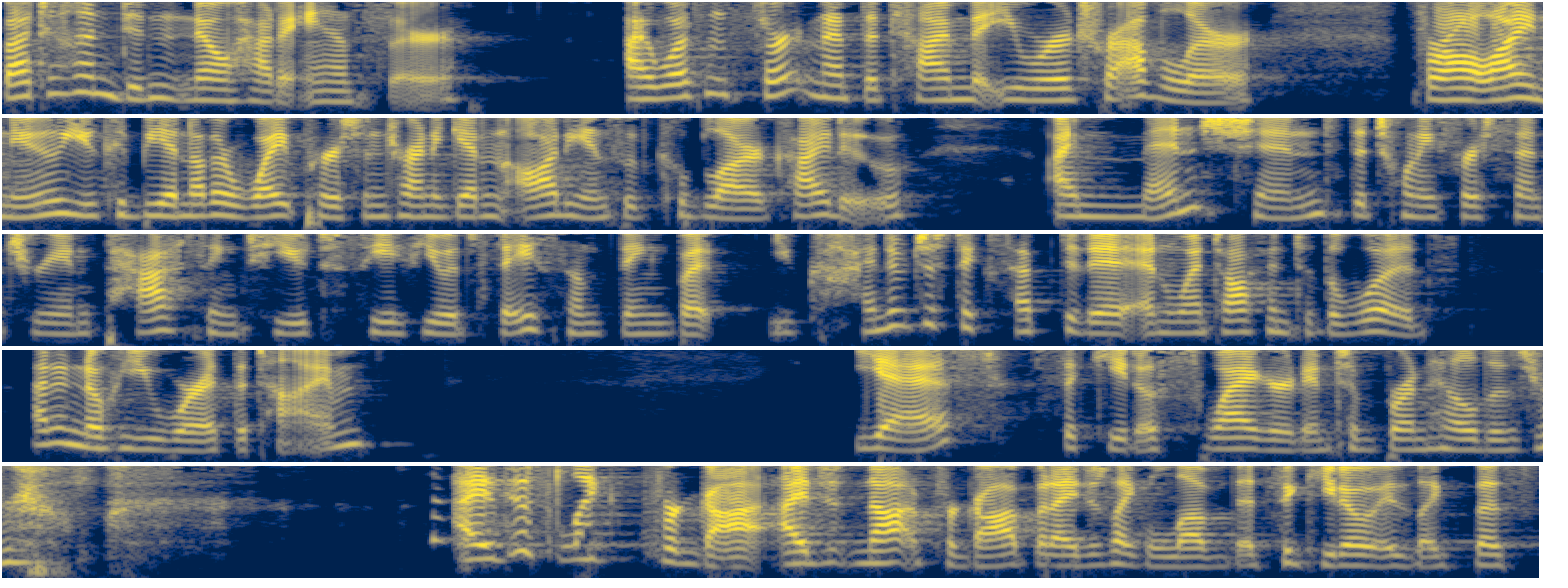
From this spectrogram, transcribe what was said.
Batuhan didn't know how to answer. I wasn't certain at the time that you were a traveler. For all I knew, you could be another white person trying to get an audience with Kublai or Kaidu. I mentioned the 21st century in passing to you to see if you would say something, but you kind of just accepted it and went off into the woods. I didn't know who you were at the time. Yes, Sakito swaggered into Brunhilde's room. I just like forgot. I just not forgot, but I just like love that Sakito is like this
